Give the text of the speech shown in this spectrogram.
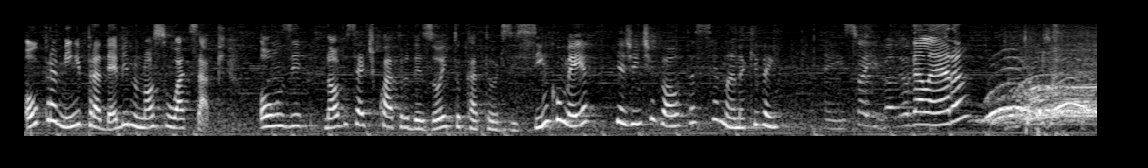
ou para mim e para Deb no nosso WhatsApp. 11 974 18 14 56 e a gente volta semana que vem. É isso aí, valeu galera! Tchau, tchau.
